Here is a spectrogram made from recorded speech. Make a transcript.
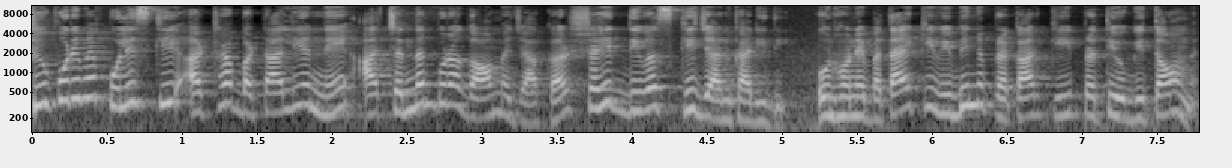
शिवपुरी में पुलिस की 18 बटालियन ने आज चंदनपुरा गाँव में जाकर शहीद दिवस की जानकारी दी। उन्होंने बताया कि विभिन्न प्रकार की प्रतियोगिताओं में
